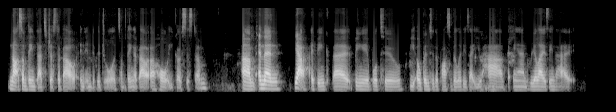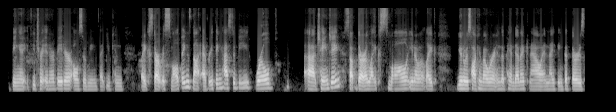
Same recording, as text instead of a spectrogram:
not something that's just about an individual. It's something about a whole ecosystem. Um, and then yeah, I think that being able to be open to the possibilities that you have and realizing that being a future innovator also means that you can like start with small things. Not everything has to be world uh, changing. So there are like small, you know, like Yuna was talking about, we're in the pandemic now, and I think that there's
